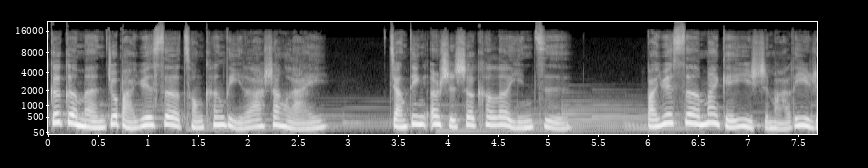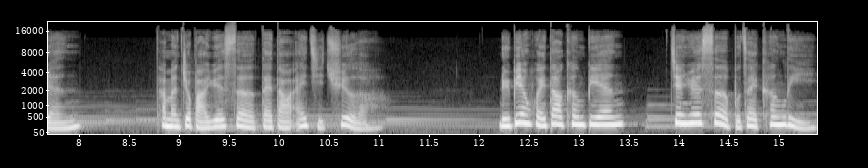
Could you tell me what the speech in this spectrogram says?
哥哥们就把约瑟从坑里拉上来，讲定二十舍客勒银子，把约瑟卖给以实玛利人。他们就把约瑟带到埃及去了。吕便回到坑边，见约瑟不在坑里，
